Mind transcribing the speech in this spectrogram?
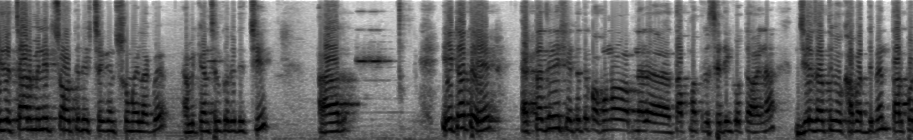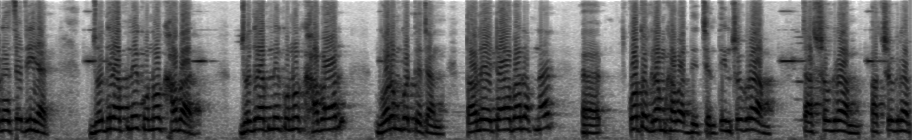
এই যে চার মিনিট চৌত্রিশ সেকেন্ড সময় লাগবে, আমি ক্যান্সেল করে দিচ্ছি। আর এটাতে একটা জিনিস, এটাতে কখনো আপনার তাপমাত্রা সেটিং করতে হয় না। যে জাতীয় খাবার দিবেন, তারপরে আছে রিহ্যাব যদি আপনি কোনো খাবার, যদি আপনি কোনো খাবার গরম করতে চান, তাহলে এটা আবার আপনার কত গ্রাম খাবার দিচ্ছেন? তিনশো গ্রাম, চারশো গ্রাম, পাঁচশো গ্রাম,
